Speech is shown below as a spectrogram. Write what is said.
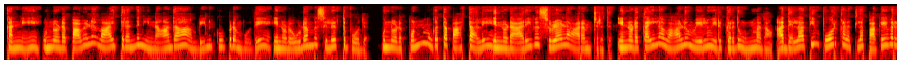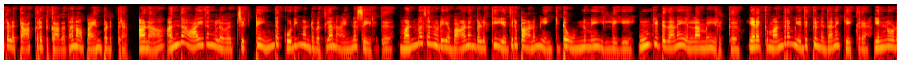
கண்ணே உன்னோட பவள வாய் திறந்து நீ நாதா? அப்படின்னு கூப்பிடும் போதே என்னோட உடம்பு சிலிர்த்து போகுது. உன்னோட பொன் முகத்தை பார்த்தாலே என்னோட அறிவு சுழல ஆரம்பிச்சிருது. என்னோட கையில வாழும் வேலும் இருக்கிறது உண்மைதான். அது எல்லாத்தையும் போர்க்களத்துல பகைவர்களை தாக்குறதுக்காக தான் நான் பயன்படுத்துறேன். ஆனா அந்த ஆயுதங்களை வச்சுக்கிட்டு இந்த கொடி மண்டபத்துல நான் என்ன செய்யறது மன்மதனுடைய பானங்களுக்கு எதிர்பானம் என்கிட்ட ஒண்ணுமே இல்லையே. உன்கிட்ட தானே எல்லாமே இருக்கு. எனக்கு மந்திரம் எதுக்குன்னு தானே கேக்குற? என்னோட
